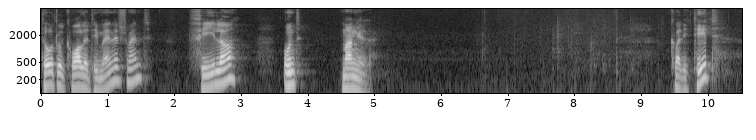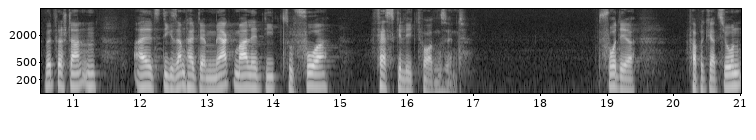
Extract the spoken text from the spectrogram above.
Total Quality Management, Fehler und Mangel. Qualität wird verstanden als die Gesamtheit der Merkmale, die zuvor festgelegt worden sind. Vor der Fabrikation,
